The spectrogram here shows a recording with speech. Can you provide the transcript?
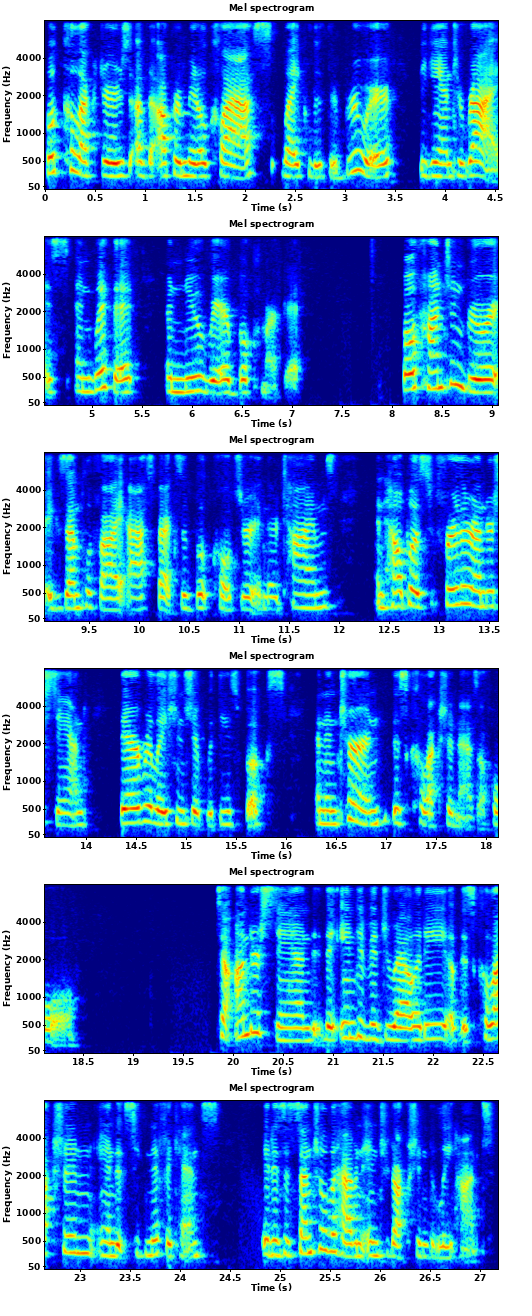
Book collectors of the upper middle class, like Luther Brewer, began to rise, and with it, a new rare book market. Both Hunt and Brewer exemplify aspects of book culture in their times and help us further understand their relationship with these books and in turn, this collection as a whole. To understand the individuality of this collection and its significance, it is essential to have an introduction to Leigh Hunt.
